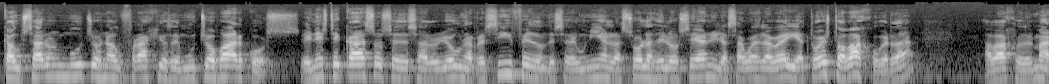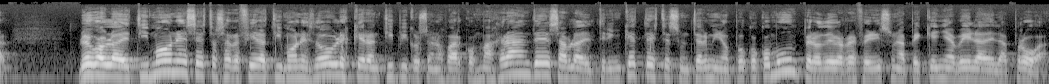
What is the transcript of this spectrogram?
causaron muchos naufragios de muchos barcos. En este caso se desarrolló un arrecife donde se reunían las olas del océano y las aguas de la bahía. Todo esto abajo, ¿verdad? Abajo del mar. Luego habla de timones, esto se refiere a timones dobles que eran típicos en los barcos más grandes. Habla del trinquete, este es un término poco común, pero debe referirse a una pequeña vela de la proa,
